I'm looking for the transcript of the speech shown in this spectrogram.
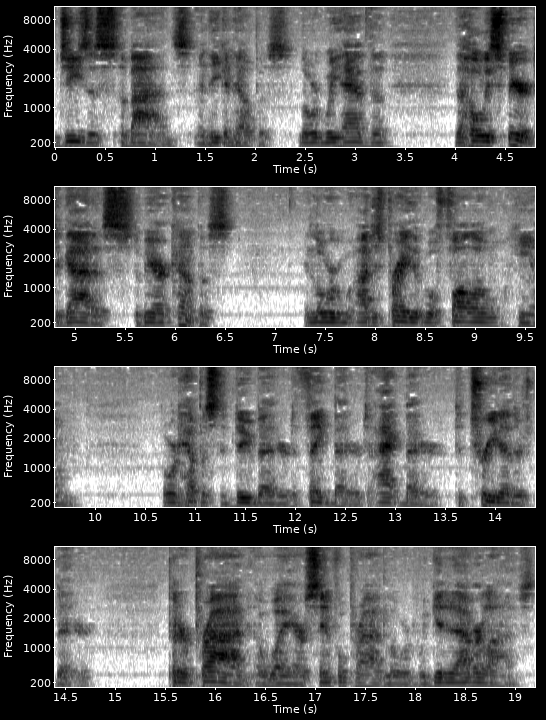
Jesus abides and He can help us. Lord, we have the, the Holy Spirit to guide us, to be our compass. And Lord, I just pray that we'll follow Him. Lord, help us to do better, to think better, to act better, to treat others better. Put our pride away, our sinful pride, Lord. We get it out of our lives.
